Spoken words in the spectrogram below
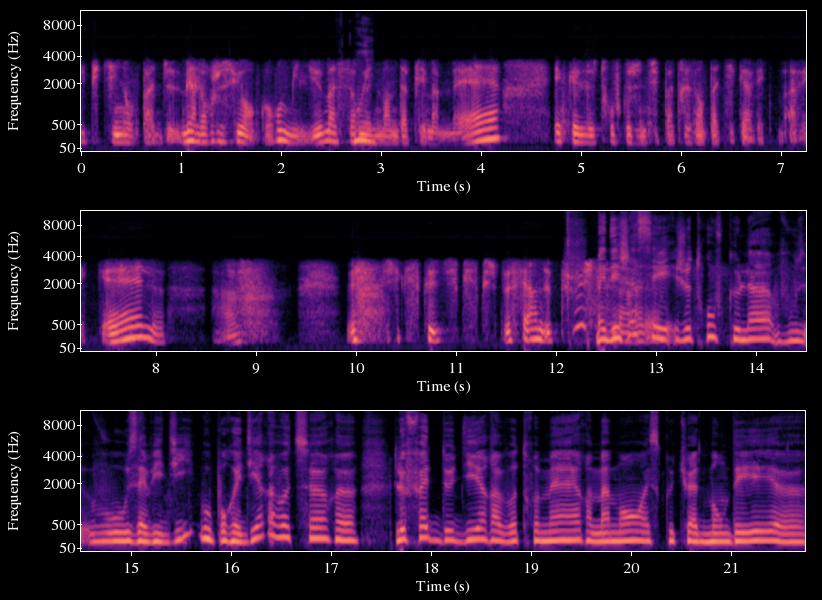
et puis qui n'ont pas de. Mais alors je suis encore au milieu. Ma sœur Oui. me demande d'appeler ma mère et qu'elle trouve que je ne suis pas très empathique avec avec elle. Ah, Qu'est-ce que je peux faire de plus Mais déjà, Euh, c'est, je trouve que là, vous, vous avez dit, vous pourrez dire à votre sœur, euh, le fait de dire à votre mère, maman, est-ce que tu as demandé euh,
